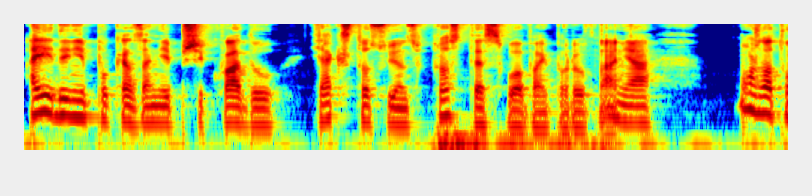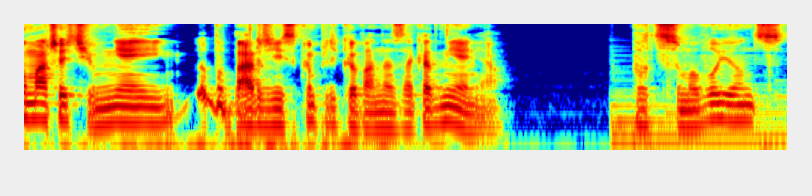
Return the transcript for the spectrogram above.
a jedynie pokazanie przykładu, jak stosując proste słowa i porównania, można tłumaczyć mniej lub bardziej skomplikowane zagadnienia. Podsumowując,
